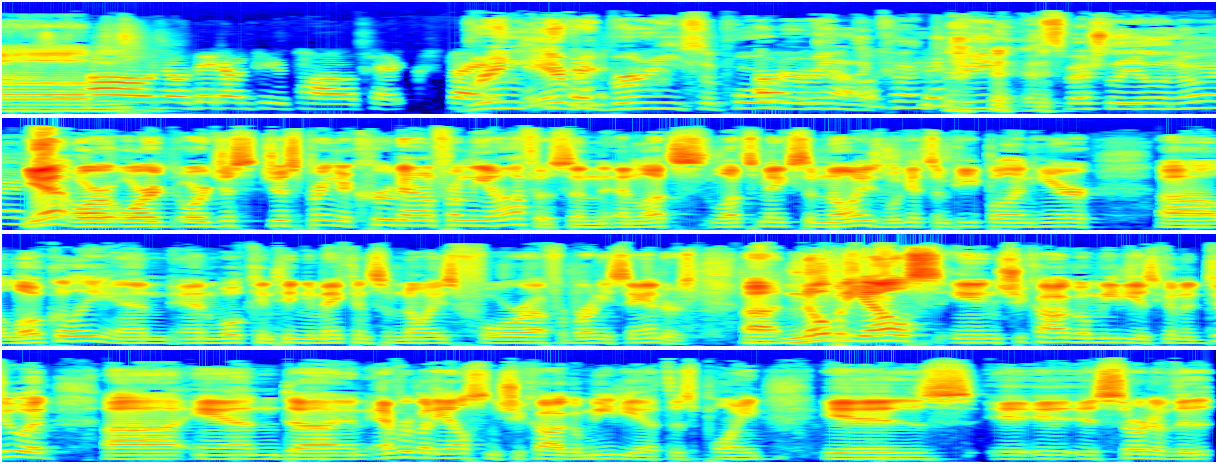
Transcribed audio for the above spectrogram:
Um, Oh no, they don't do politics. But Bring every Bernie supporter Oh, in the country, especially Illinois. Yeah, or, or or just just bring a crew down from the office and, and let's let's make some noise. We'll get some people in here uh, locally, and, and we'll continue making some noise for uh, for Bernie Sanders. Uh, nobody else in Chicago media is going to do it, uh, and uh, and everybody else in Chicago media at this point is is, is sort of the,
